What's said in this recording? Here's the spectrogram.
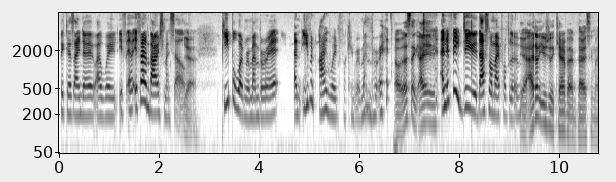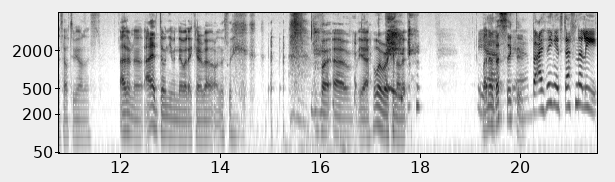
because I know I won't. If if I embarrass myself, Yeah. people won't remember it, and even I won't fucking remember it. Oh, that's thing. I And if they do, that's not my problem. yeah, I don't usually care about embarrassing myself to be honest. I don't know. I don't even know what I care about honestly. but um, yeah, we're working on it. But no, that's sick, dude. But I think it's definitely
